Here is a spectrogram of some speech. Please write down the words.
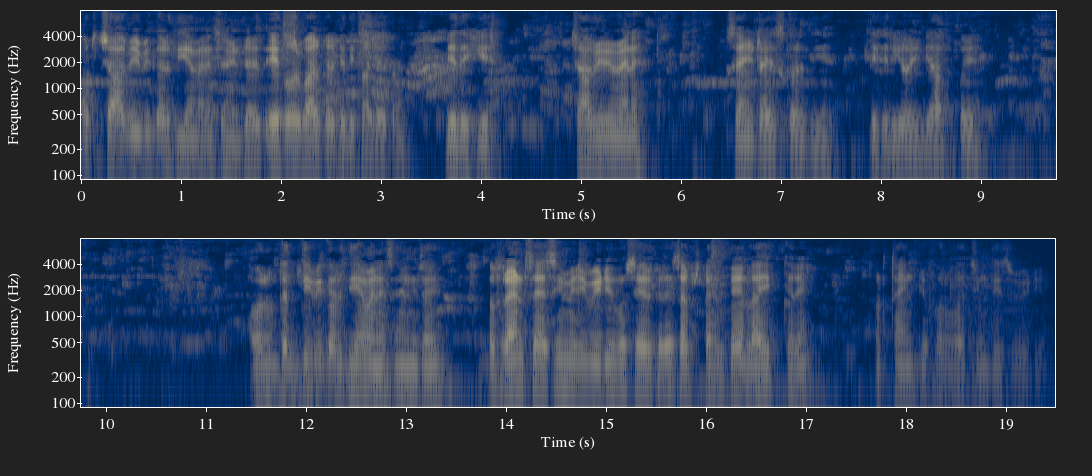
और चाबी भी कर दी है मैंने सैनिटाइज एक और बार करके दिखा देता हूँ। ये देखिए, चाबी भी मैंने सैनिटाइज़ कर दी है। दिख रही होगी आपको ये। और गद्दी भी कर दी है मैंने सैनिटाइज तो फ्रेंड्स ऐसी मेरी वीडियो को शेयर करें सब्सक्राइब करें लाइक करें और thank you for watching this video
